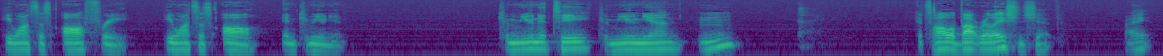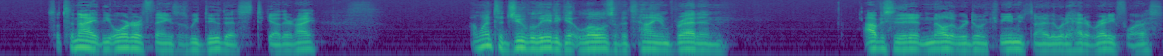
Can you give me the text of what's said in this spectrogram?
He wants us all free. He wants us all in communion. Community, communion. Hmm? It's all about relationship, right? So tonight, the order of things as we do this together, and I, I went to Jubilee to get loaves of Italian bread, and obviously they didn't know that we were doing communion tonight. They would have had it ready for us.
